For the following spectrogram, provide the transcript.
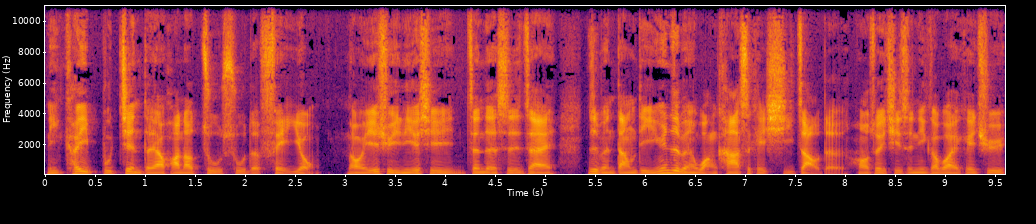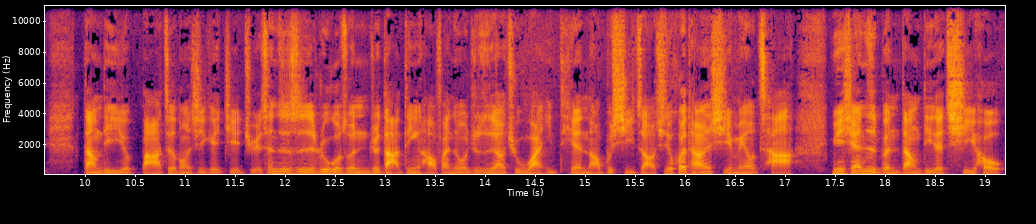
你可以不见得要花到住宿的费用。那也许也许真的是在日本当地，因为日本网咖是可以洗澡的，哦，所以其实你搞不好也可以去当地又把这个东西给解决，甚至是如果说你就打定好，反正我就是要去玩一天，然后不洗澡，其实回台湾洗也没有差，因为现在日本当地的气候。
